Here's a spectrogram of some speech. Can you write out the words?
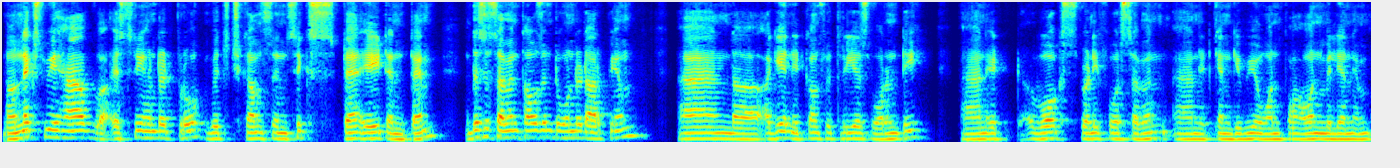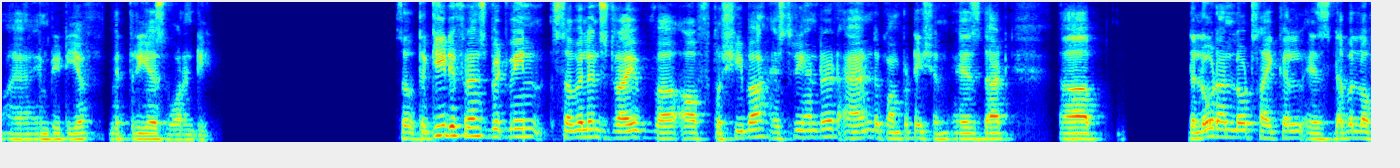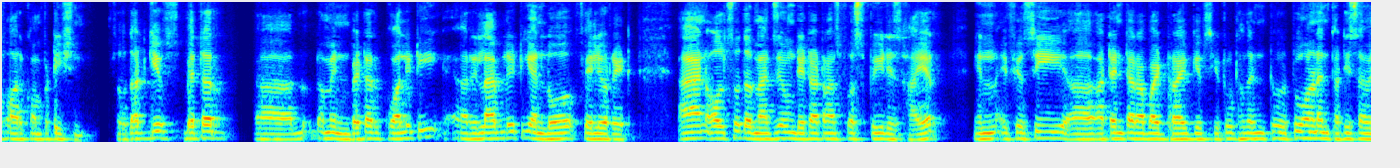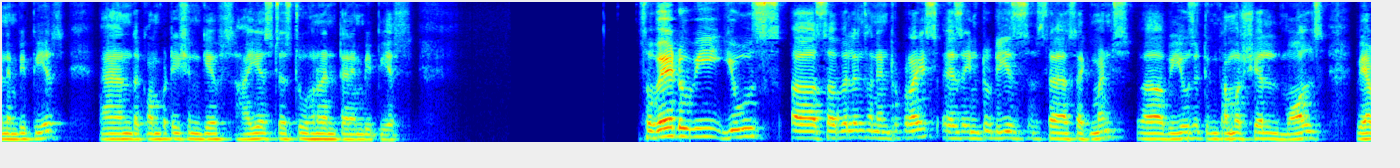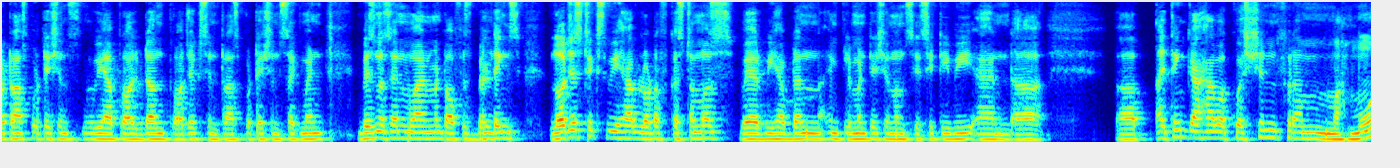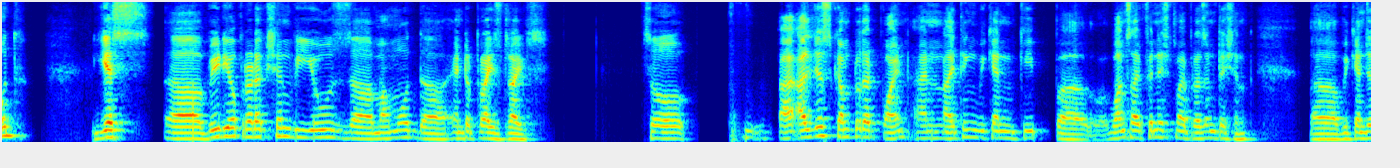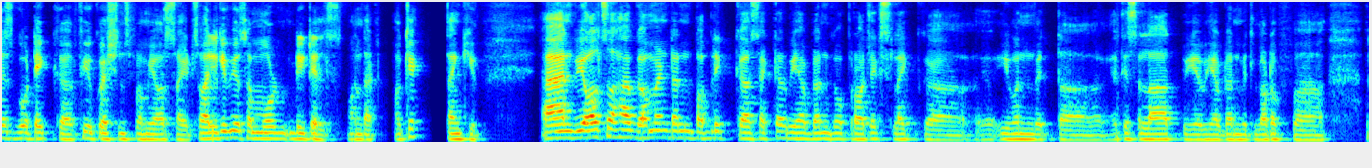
Now, next we have S300 Pro, which comes in 6, 10, 8, and 10. This is 7200 RPM. And uh, again, it comes with three years warranty and it works 24 7 and it can give you a 1, 1 million M, uh, with three years warranty. So the key difference between surveillance drive uh, of Toshiba S300 and the competition is that uh, the load unload cycle is double of our competition. So that gives better, uh, I mean, better quality, uh, reliability and low failure rate. And also the maximum data transfer speed is higher in if you see uh, a 10 terabyte drive gives you 2000 to 237 mbps and the competition gives highest as 210 mbps so where do we use uh, surveillance and enterprise is into these uh, segments. Uh, we use it in commercial malls. We have transportations. We have pro done projects in transportation segment, business environment, office buildings, logistics. We have a lot of customers where we have done implementation on CCTV and uh, I think I have a question from Mahmoud. Yes, uh, video production, we use uh, Mahmoud uh, enterprise drives. So I'll just come to that point and I think we can keep, uh, once I finish my presentation, uh, we can just go take a few questions from your side. So I'll give you some more details on that. Okay, thank you. And we also have government and public uh, sector. We have done go projects like uh, even with uh, Etisalat, we, we have done with a lot of uh,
